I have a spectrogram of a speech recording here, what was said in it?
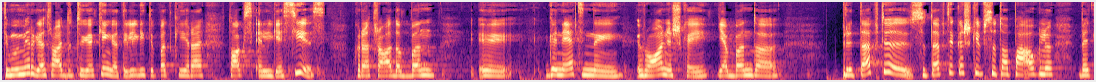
tai mums irgi atrodytų jokinga. Tai lygiai taip pat, kai yra toks elgesys, kur atrodo ban, e, ganėtinai ironiškai, jie bando pritapti, sutapti kažkaip su to paaugliu, bet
